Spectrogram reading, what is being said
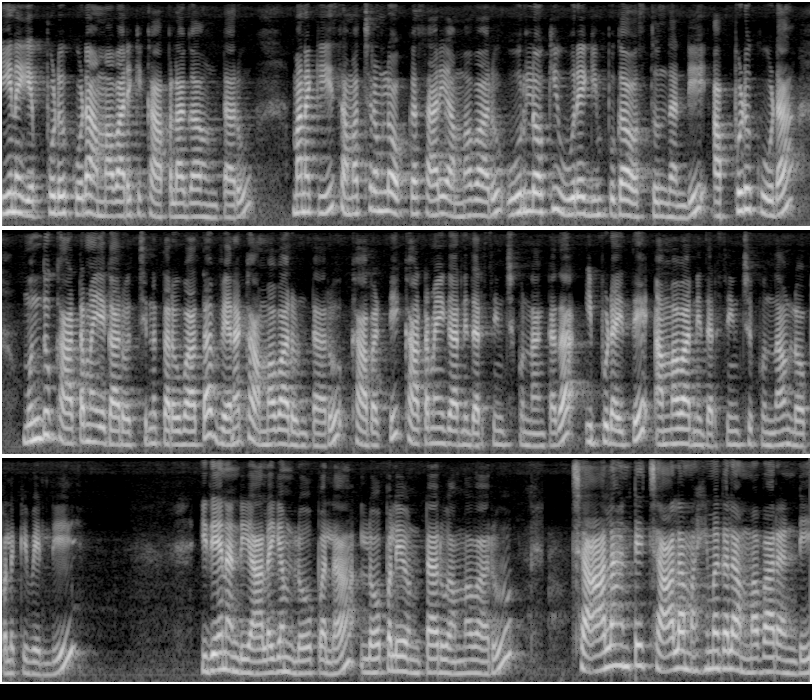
ఈయన ఎప్పుడూ కూడా అమ్మవారికి కాపలాగా ఉంటారు. మనకి సంవత్సరంలో ఒక్కసారి అమ్మవారు ఊర్లోకి ఊరేగింపుగా వస్తుందండి. అప్పుడు కూడా ముందు కాటమయ్య గారు వచ్చిన తరువాత వెనక అమ్మవారు ఉంటారు. కాబట్టి కాటమయ్య గారిని దర్శించుకున్నాం కదా. ఇప్పుడైతే అమ్మవారిని దర్శించుకుందాం లోపలికి వెళ్ళి. ఇదేనండి ఆలయం లోపల. లోపలే ఉంటారు అమ్మవారు. చాలా అంటే చాలా మహిమగల అమ్మవారండి.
